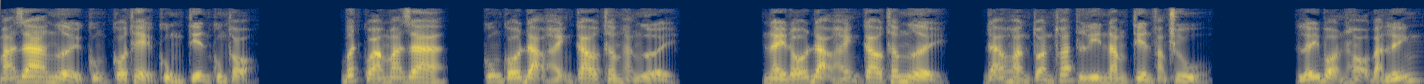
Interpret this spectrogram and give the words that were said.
mã gia người cũng có thể cùng tiên cùng thọ. Bất quá mã gia, cũng có đạo hạnh cao thâm hạng người. Này đó đạo hạnh cao thâm người, đã hoàn toàn thoát ly năm tiên phạm chủ. Lấy bọn họ bản lĩnh,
